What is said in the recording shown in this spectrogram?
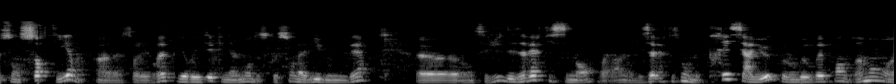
s'en sortir, euh, sur les vraies priorités finalement de ce que sont la vie et l'univers. Euh, c'est juste des avertissements, voilà, des avertissements mais très sérieux que l'on devrait prendre vraiment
